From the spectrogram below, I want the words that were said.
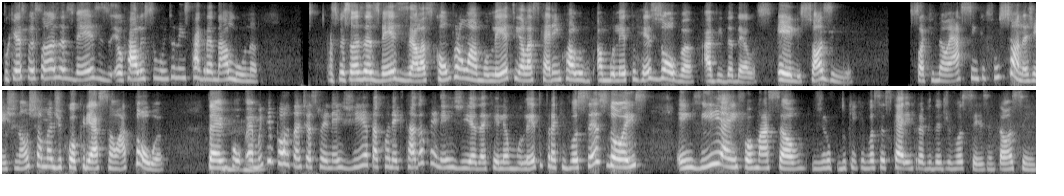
Porque as pessoas, às vezes, eu falo isso muito no Instagram da aluna. As pessoas, às vezes, elas compram um amuleto e elas querem que o amuleto resolva a vida delas. Ele, sozinho. Só que não é assim que funciona. A gente não chama de cocriação à toa. Então, é, uhum. é muito importante a sua energia estar tá conectada com a energia daquele amuleto para que vocês dois enviem a informação de, do que, que vocês querem para a vida de vocês. Então, assim,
